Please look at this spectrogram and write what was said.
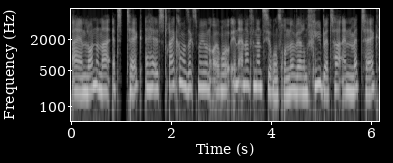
ein Londoner EdTech, erhält 3,6 Millionen Euro in einer Finanzierungsrunde, während viel Better, ein MedTech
